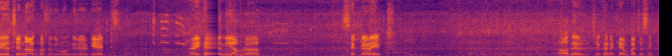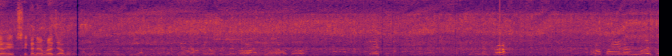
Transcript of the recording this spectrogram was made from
এই হচ্ছে নাগবাসুকী মন্দিরের গেট। আর এখান দিয়ে আমরা সেক্টর এইট, আমাদের যেখানে ক্যাম্প আছে সেক্টর এইট, সেখানে আমরা যাব। আজকে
